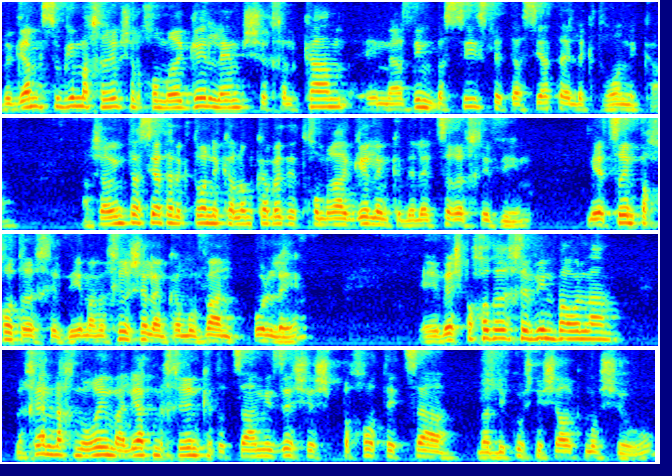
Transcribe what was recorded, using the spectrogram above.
וגם מסוגים אחרים של חומרי גלם שחלקם מהווים בסיס לתעשיית האלקטרוניקה. עכשיו אם תעשיית האלקטרוניקה לא מקבלת את חומרי הגלם כדי לייצר רכיבים, מייצרים פחות רכיבים, המחיר שלהם כמובן עולה, אה, ויש פחות רכיבים בעולם. לכן אנחנו רואים עליית מחירים כתוצאה מזה שיש פחות היצע והביקוש נשאר כמו שהוא,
